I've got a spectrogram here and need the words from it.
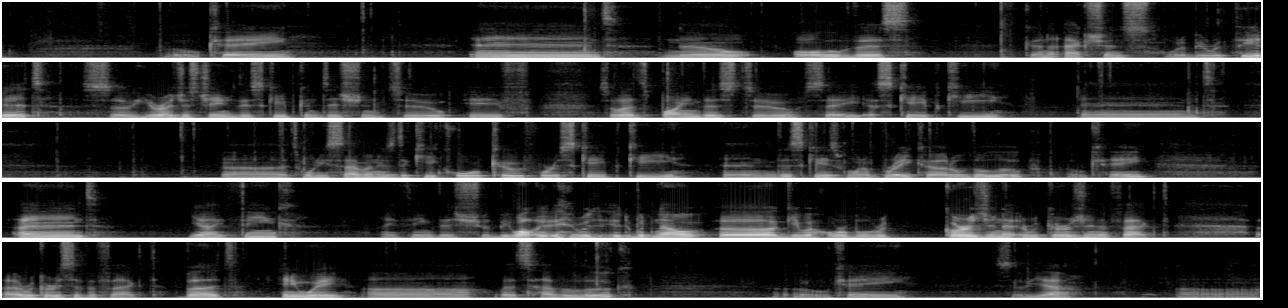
Okay. And now all of this kind of actions would be repeated. So here I just changed the escape condition to if. So let's bind this to say escape key and uh, 27 is the key code for escape key. And in this case we want to break out of the loop. Okay. And yeah I think I think this should be well it, it would now uh, give a horrible recursion a recursion effect a recursive effect. But anyway uh, let's have a look. Okay so yeah uh,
